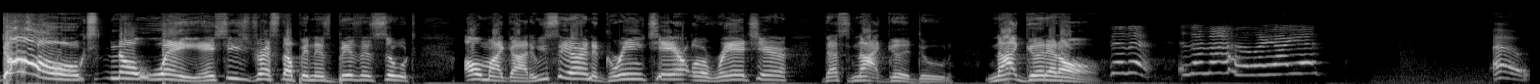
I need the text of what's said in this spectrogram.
Dogs! No way. And she's dressed up in this business suit. Oh my god. If you see her in a green chair or a red chair, that's not good, dude. Not good at all. Isn't that hilarious?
